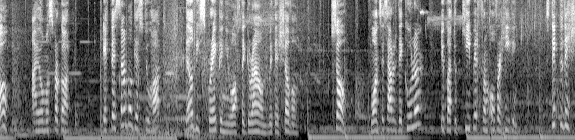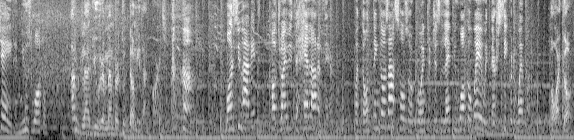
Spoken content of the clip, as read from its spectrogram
Oh, I almost forgot. If the sample gets too hot, they'll be scraping you off the ground with a shovel. So, once it's out of the cooler, you got to keep it from overheating. Stick to the shade and use water. I'm glad you remembered to tell me that part. Once you have it, I'll drive you the hell out of there. But don't think those assholes are going to just let you walk away with their secret weapon. Oh, I don't.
